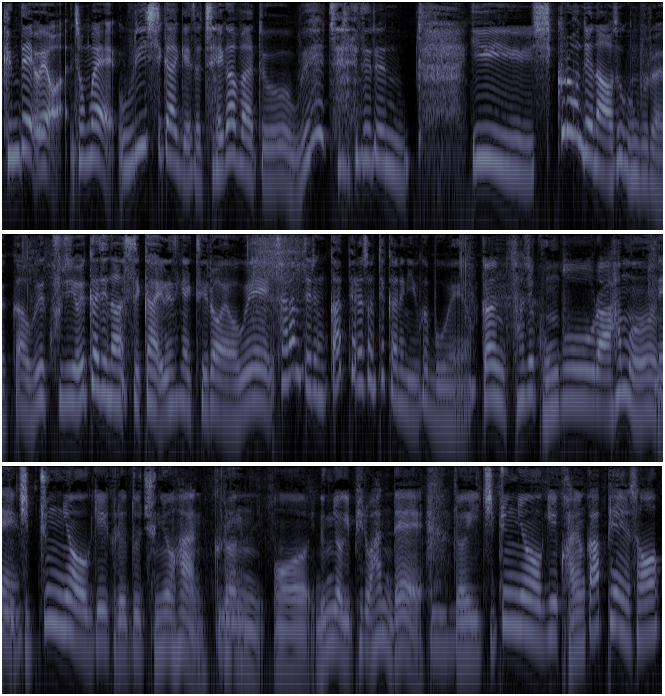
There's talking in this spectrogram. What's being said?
근데 왜 어, 정말 우리 시각에서 제가 봐도 왜 쟤네들은 이 시끄러운 데 나와서 공부를 할까 왜 굳이 여기까지 나왔을까 이런 생각이 들어요 왜 사람들은 카페를 선택하는 이유가 뭐예요? 그러니까 사실 공부라 함은 네. 집중력이 그래도 중요한 그런 어, 능력이 필요한데 음. 이 집중력이 과연 카페에서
